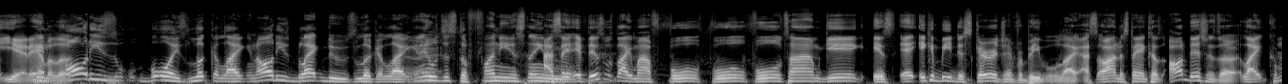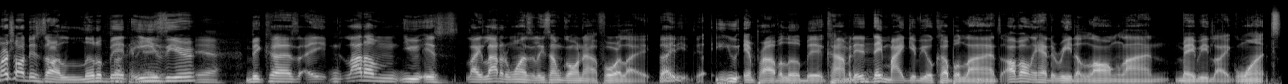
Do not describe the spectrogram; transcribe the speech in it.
see- yeah, they have and a look. All these boys look alike, and all these black dudes look alike, and it was just the funniest thing. I to say me. if this was like my full, full, full time gig, it's it, it can be discouraging for people. Like I so I understand because auditions are like commercial auditions are a little bit Fucking hate it. easier. Yeah. Because a lot of them, you is like a lot of the ones at least I'm going out for like like you improv a little bit comedy. Mm-hmm. They might give you a couple lines. I've only had to read a long line maybe like once,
